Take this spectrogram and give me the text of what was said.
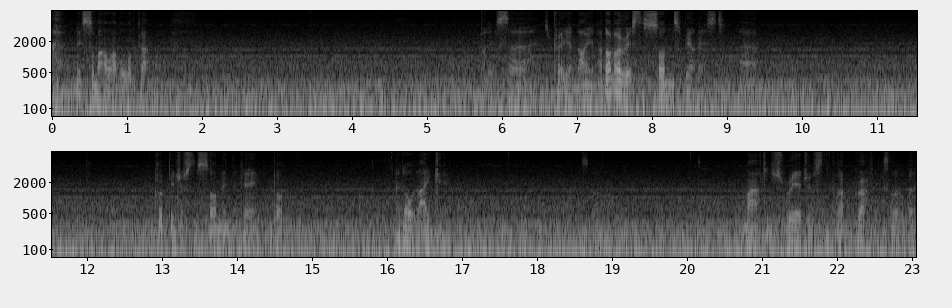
it's something I'll have a look at. But it's uh, it's pretty annoying. I don't know if it's the sun to be honest. Um, it could be just the sun in the game, but I don't like it. I might have to just readjust the gra graphics a little bit.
